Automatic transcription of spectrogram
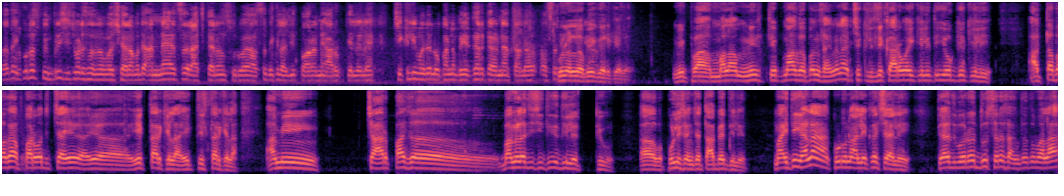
दादा एकूणच पिंपरी चिंचवड शहरामध्ये अन्यायाचं राजकारण सुरू आहे. असं देखील अजित पवारांनी आरोप केलेला आहे. चिखलीमध्ये लोकांना बेघर करण्यात आलं. असं कुणाला बेघर केलं? मी पा- मला मी ते माग पण सांगितलं ना चिखलीतली कारवाई केली ती योग्य केली. आता बघा परवाच्या एक तारखेला एकतीस तारखेला आम्ही चार पाच अं, बांगलादेशी तिथे दिलेत ठेवून. अं, पोलिसांच्या ताब्यात दिलेत. माहिती घ्या ना कुठून आले कसे आले. त्याचबरोबर दुसरं सांगतो तुम्हाला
